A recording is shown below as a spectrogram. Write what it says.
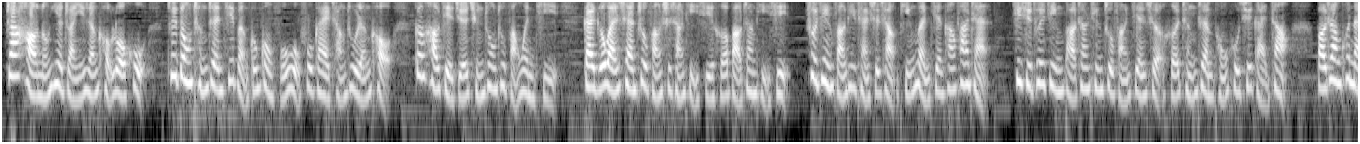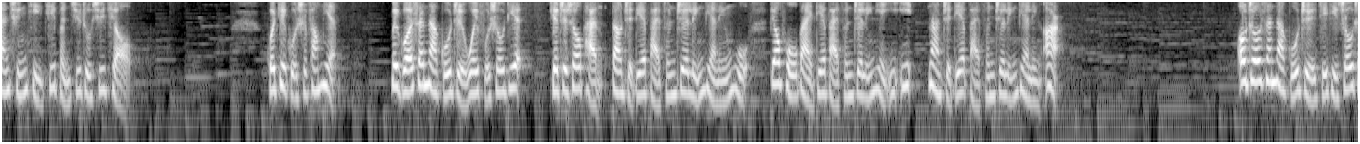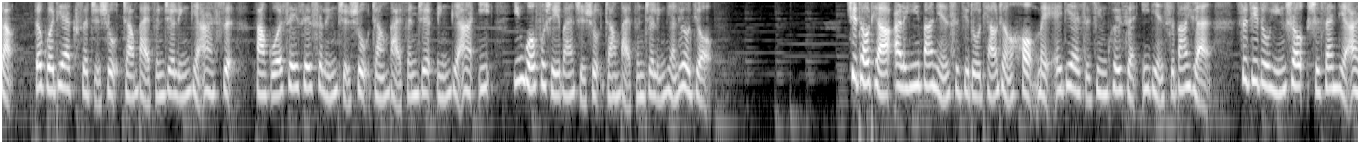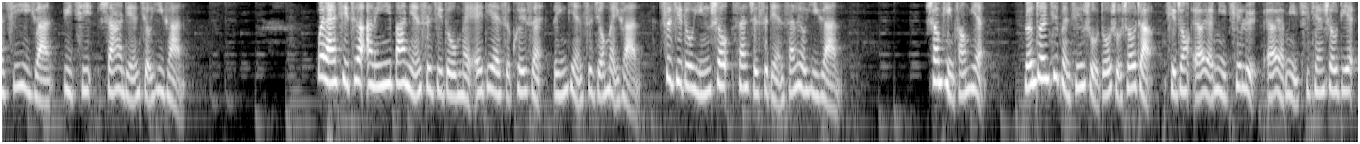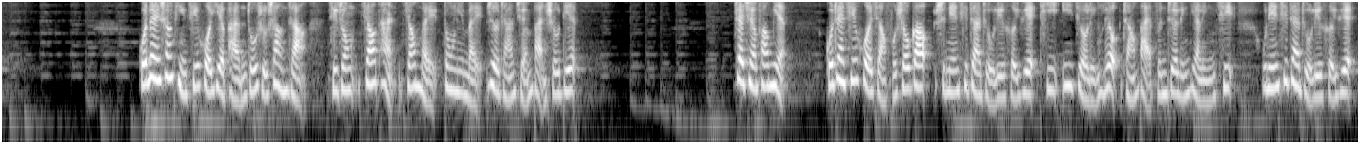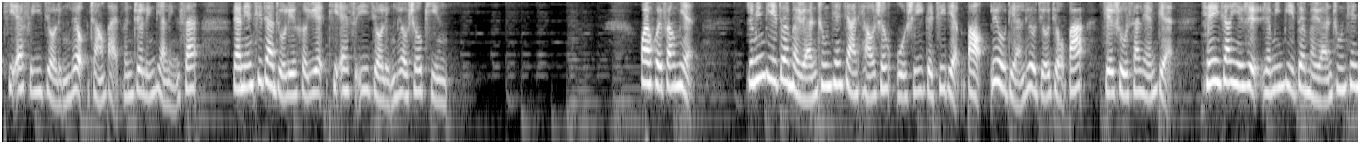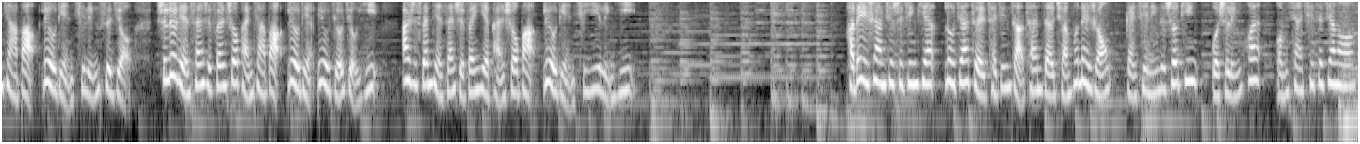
抓好农业转移人口落户，推动城镇基本公共服务覆盖常住人口，更好解决群众住房问题，改革完善住房市场体系和保障体系，促进房地产市场平稳健康发展。继续推进保障性住房建设和城镇棚户区改造，保障困难群体基本居住需求。国际股市方面，美国三大股指微幅收跌，截至收盘，道指跌百分之零点零五，标普五百跌百分之零点一一，纳指跌百分之零点零二。欧洲三大股指集体收涨，德国 D X 指数涨百分之零点二四，法国 C C 四零指数涨百分之零点二一，英国富时一百指数涨百分之零点六九。趣头条：二零一八年四季度调整后，每 ADS 净亏损一点四八元，四季度营收十三点二七亿元，预期十二点九亿元。蔚来汽车二零一八年四季度每 ADS 亏损零点四九美元，四季度营收三十四点三六亿元。商品方面，伦敦基本金属多数收涨，其中 LME 七铝、LME 期铅收跌。国内商品期货夜盘多数上涨，其中焦炭、焦煤、动力煤、热轧卷板收跌。债券方面。国债期货小幅收高，十年期债主力合约 T 一九零六涨百分之零点零七，五年期债主力合约 TF 一九零六涨百分之零点零三，两年期债主力合约 TS 一九零六收平。外汇方面，人民币对美元中间价调升五十一个基点，报六点六九九八，结束三连贬。前一交易日，人民币对美元中间价报六点七零四九，十六点三十分收盘价报六点六九九一。二十三点三十分，夜盘收报六点七一零一。好的，以上就是今天陆家嘴财经早餐的全部内容，感谢您的收听，我是林欢，我们下期再见喽。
